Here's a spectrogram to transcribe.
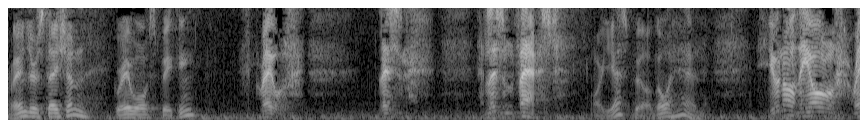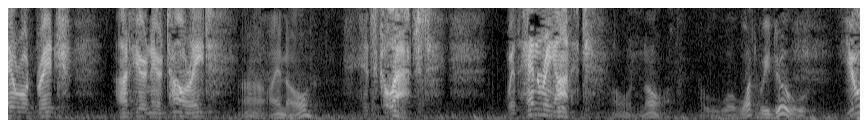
Ranger Station, Grey Wolf speaking. Grey Wolf, listen, and listen fast. Oh, yes, Bill, go ahead. You know the old railroad bridge out here near Tower 8? Ah, I know. It's collapsed, with Henry on it. Oh, no. Well, what do we do? You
